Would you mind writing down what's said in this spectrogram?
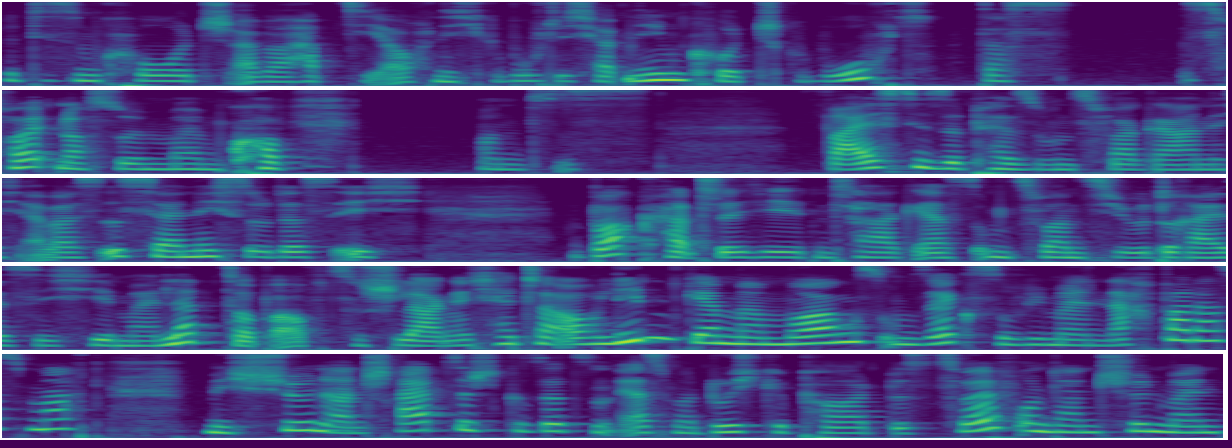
mit diesem Coach, aber habe die auch nicht gebucht. Ich habe nie einen Coach gebucht. Das ist heute noch so in meinem Kopf und es weiß diese Person zwar gar nicht, aber es ist ja nicht so, dass ich Bock hatte, jeden Tag erst um 20.30 Uhr hier meinen Laptop aufzuschlagen. Ich hätte auch liebend gerne mal morgens um sechs, so wie mein Nachbar das macht, mich schön an den Schreibtisch gesetzt und erstmal durchgepowert bis zwölf und dann schön mein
